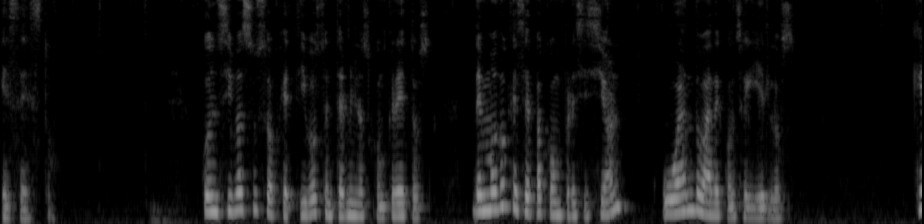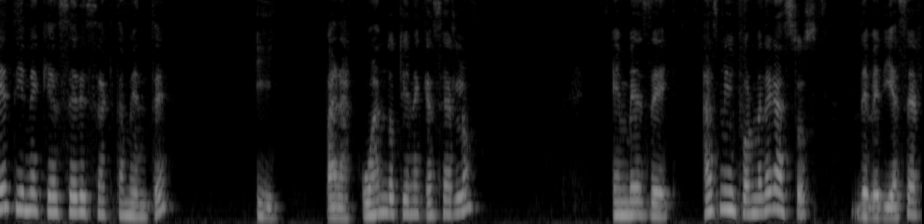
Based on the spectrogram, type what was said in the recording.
es esto. Conciba sus objetivos en términos concretos, de modo que sepa con precisión cuándo ha de conseguirlos. ¿Qué tiene que hacer exactamente? ¿Y para cuándo tiene que hacerlo? En vez de haz mi informe de gastos, debería ser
